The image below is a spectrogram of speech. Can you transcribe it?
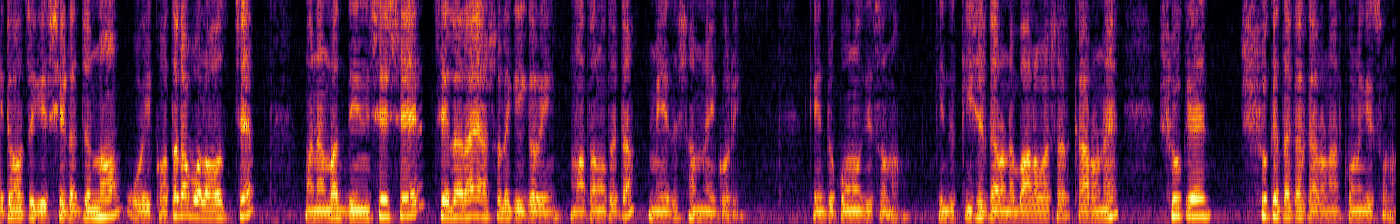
এটা হচ্ছে কি, সেটার জন্য ওই কথাটা বলা হচ্ছে মানে আমরা দিন শেষে ছেলেরাই আসলে কি করি মাথা মতো এটা মেয়েদের সামনেই করি। কিন্তু কোনো কিছু না। কিন্তু কিসের কারণে? ভালোবাসার কারণে, সুখে সুখে থাকার কারণে আর কোনো কিছু না।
